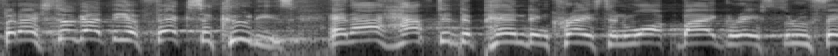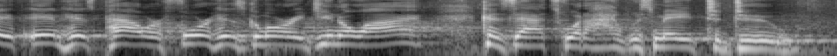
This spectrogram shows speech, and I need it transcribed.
but I still got the effects of cooties. And I have to depend in Christ and walk by grace through faith in His power for His glory. Do you know why? Because that's what I was made to do.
